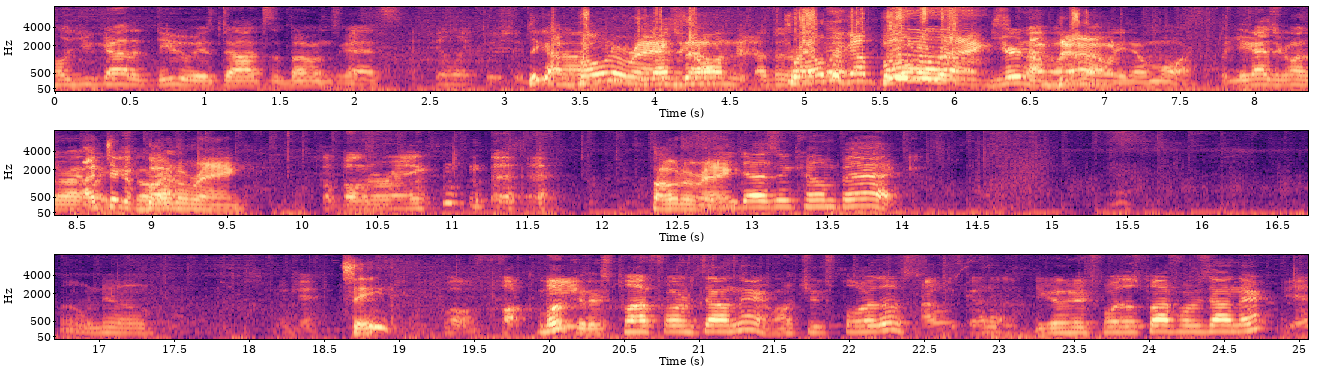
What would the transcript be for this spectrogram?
All you gotta do is dodge the bones, guys. I feel like we should. They got Um, boner you guys are out. going uh, the Bro, right they got boner rags. You're not I'm going the down. right way no more. But you guys are going the right I way. I took a Go boner around. rang. a boner ring. Boner He doesn't come back. Oh no. okay. See? Well, fuck me. Look, there's platforms down there. Why don't you explore those? I was gonna. You gonna explore those platforms down there? Yeah.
